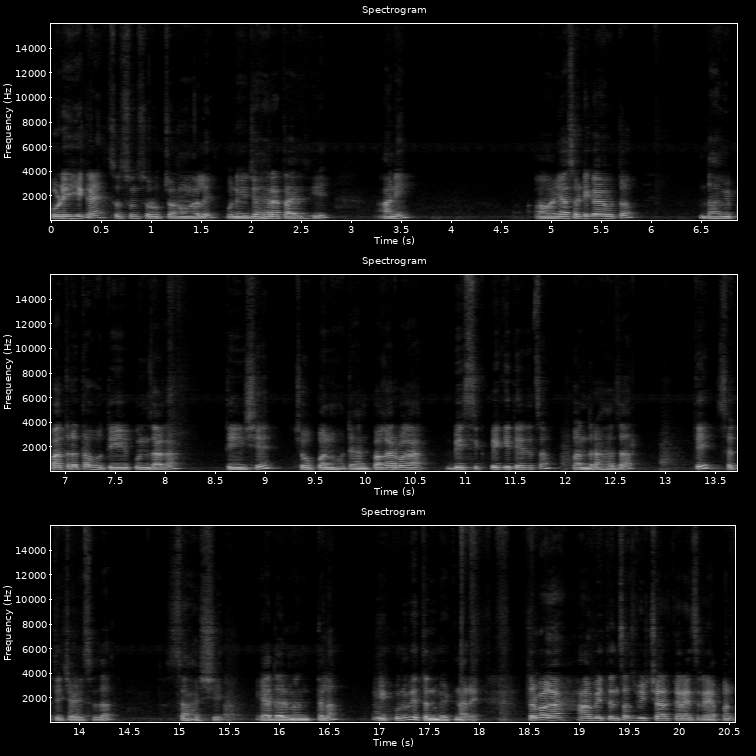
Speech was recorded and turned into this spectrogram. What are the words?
पुढे हे काय? ससून स्वरूपच्या रुग्णालय पुणे जाहिरात आहे ही. आणि यासाठी काय होतं? दहावी पात्रता होती एकूण जागा तीनशे चौपन्न होत्या आणि पगार बघा बेसिक पे किती आहे त्याचा? पंधरा हजार ते सत्तेचाळीस हजार सहाशे. या दरम्यान त्याला एकूण वेतन भेटणार आहे. तर बघा हा वेतनचाच विचार करायचा नाही आपण.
